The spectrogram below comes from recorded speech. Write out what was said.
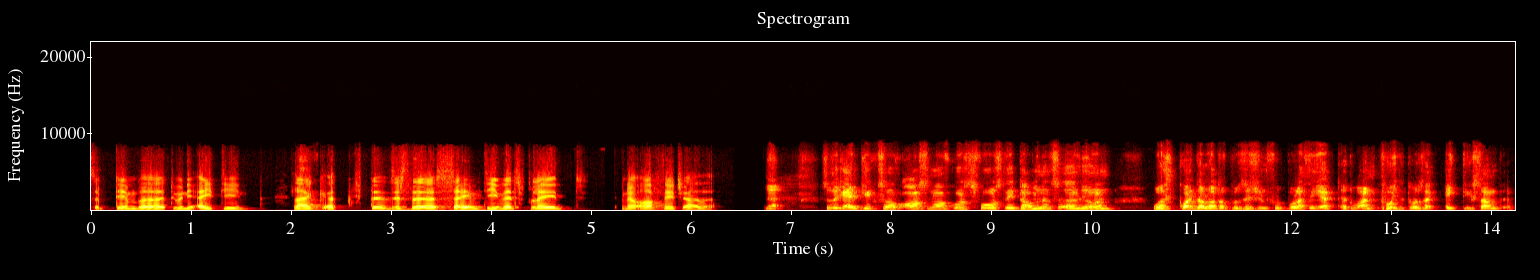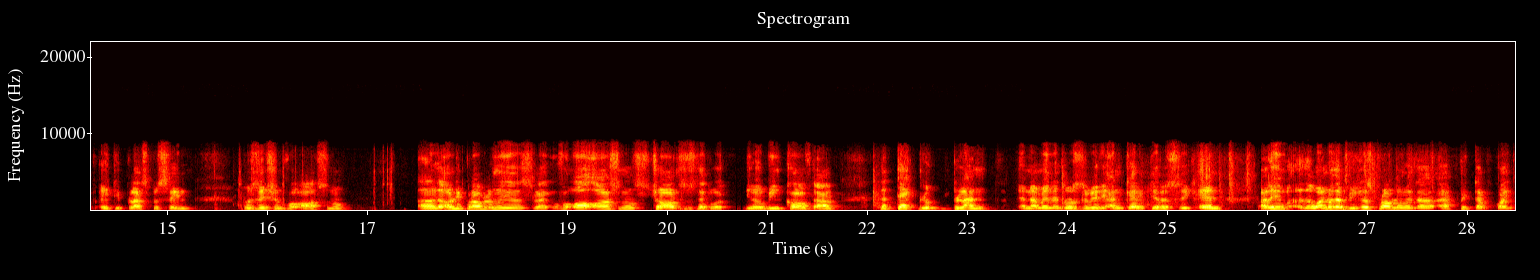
September 2018. Like uh, the, just the same team that's played, you know, after each other. Yeah. So the game kicks off. Arsenal, of course, forced their dominance early on with quite a lot of position football. I think at, at one point it was like 80 some 80 plus percent position for Arsenal. Uh, the only problem is like for all Arsenal's chances that were you know being carved out, the tech looked blunt, and I mean it was very uncharacteristic. And I think the one of the biggest problems that I, I picked up quite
